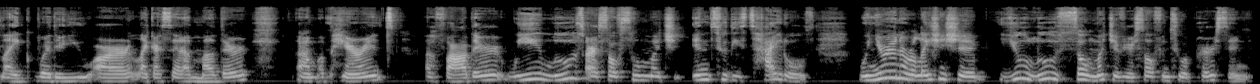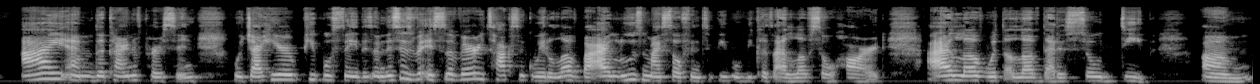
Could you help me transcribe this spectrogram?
like whether you are like i said a mother um, a parent, a father, we lose ourselves so much into these titles. When you're in a relationship, you lose so much of yourself into a person. I am the kind of person which I hear people say this, and this is it's a very toxic way to love, but I lose myself into people because I love so hard. I love with a love that is so deep. Um,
